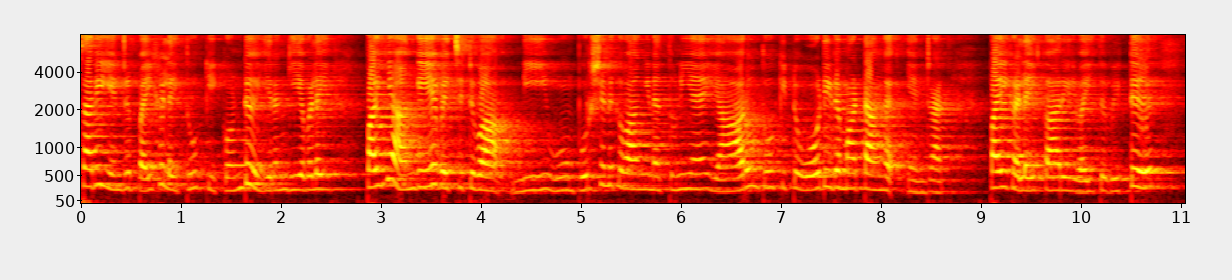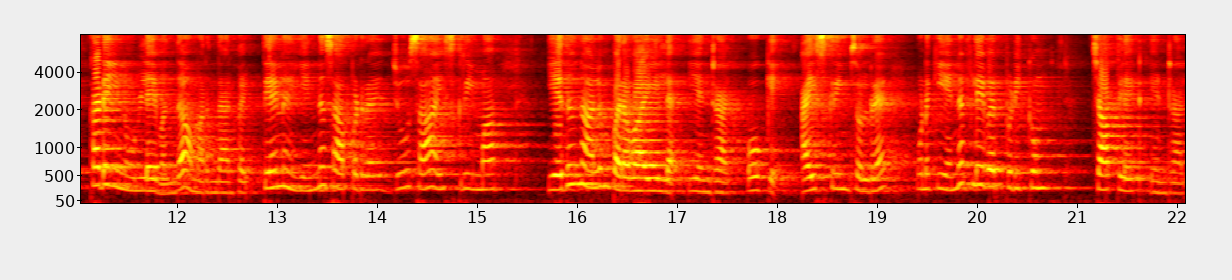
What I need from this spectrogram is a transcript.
சரி என்று பைகளை தூக்கி கொண்டு இறங்கியவளை பைய அங்கேயே வச்சுட்டு வா. நீ உன் புருஷனுக்கு வாங்கின துணியை யாரும் தூக்கிட்டு ஓடிட மாட்டாங்க என்றான் பைகளை காரில் வைத்துவிட்டு கடையின் உள்ளே வந்து அமர்ந்தார்கள். தேனு என்ன சாப்பிட்ற? ஜூஸா ஐஸ்கிரீமா எதுனாலும் பரவாயில்லை என்றாள். ஓகே ஐஸ்கிரீம் சொல்கிறேன் உனக்கு என்ன ஃப்ளேவர் பிடிக்கும்? சாக்லேட் என்றாள்.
